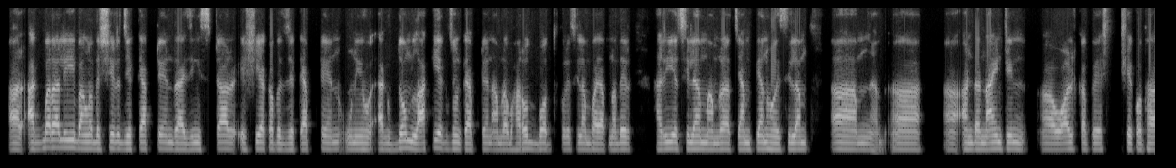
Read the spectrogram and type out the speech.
আর আকবর আলী বাংলাদেশের যে ক্যাপ্টেন, রাইজিং স্টার, এশিয়া কাপের যে ক্যাপ্টেন উনি একদম লাকি একজন ক্যাপ্টেন। আমরা ভারত বধ করেছিলাম ভাই, আপনাদের হারিয়েছিলাম, আমরা চ্যাম্পিয়ন হয়েছিলাম আন্ডার নাইনটিন ওয়ার্ল্ড কাপে সে কথা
